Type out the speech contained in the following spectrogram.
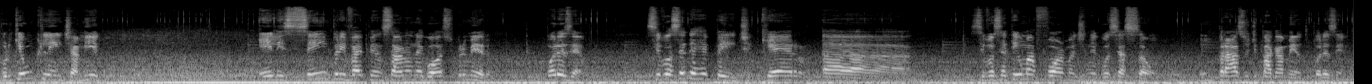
Porque um cliente amigo, ele sempre vai pensar no negócio primeiro. Por exemplo, se você de repente quer. Uh, se você tem uma forma de negociação, um prazo de pagamento, por exemplo,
